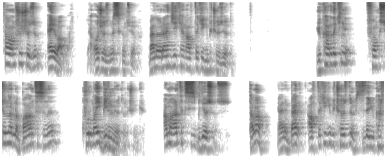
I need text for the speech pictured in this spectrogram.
tamam şu çözüm eyvallah. Yani o çözümde sıkıntı yok. Ben öğrenciyken alttaki gibi çözüyordum. Yukarıdakini fonksiyonlarla bağıntısını kurmayı bilmiyordum çünkü. Ama artık siz biliyorsunuz. Tamam. Yani ben alttaki gibi çözdüm. Siz de yukarıda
